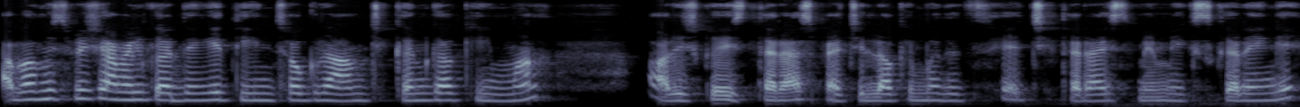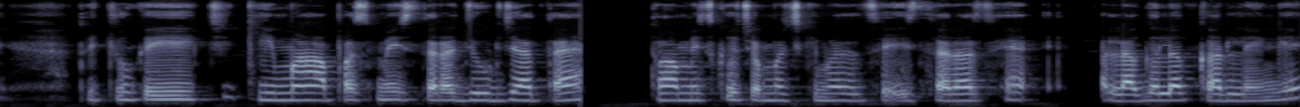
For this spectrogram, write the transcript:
अब हम इसमें शामिल कर देंगे 300 ग्राम चिकन का कीमा। और इसको इस तरह स्पैचुला की मदद से अच्छी तरह इसमें मिक्स करेंगे। तो क्योंकि ये कीमा आपस में इस तरह जुड़ जाता है तो हम इसको चम्मच की मदद से इस तरह से अलग अलग कर लेंगे।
